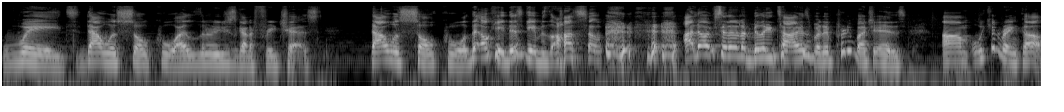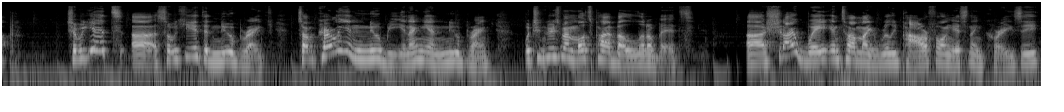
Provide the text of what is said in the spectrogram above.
Wait, that was so cool. I literally just got a free chest. That was so cool. Okay, this game is awesome. I know I've said it a million times, but it pretty much is. Um, we can rank up. Should we get, uh, so we can get the noob rank. So I'm currently a newbie, and I can get a noob rank, which increases my multiplier by a little bit. Uh, should I wait until I'm, like, really powerful and get something crazy?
